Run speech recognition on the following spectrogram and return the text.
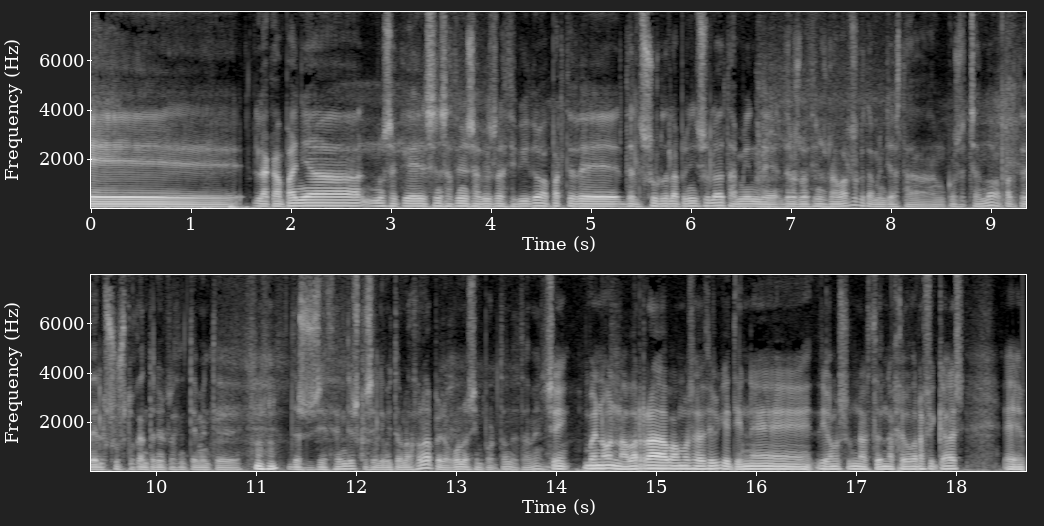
Eh, la campaña, no sé qué sensaciones habéis recibido, aparte del sur de la península, también de, los vecinos navarros que también ya están cosechando, aparte del susto que han tenido recientemente de sus incendios, que se limita a una zona, pero bueno, es importante también. Sí, bueno, Navarra vamos a decir que tiene, digamos, unas zonas geográficas eh,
